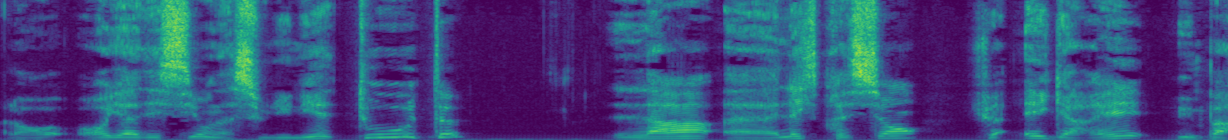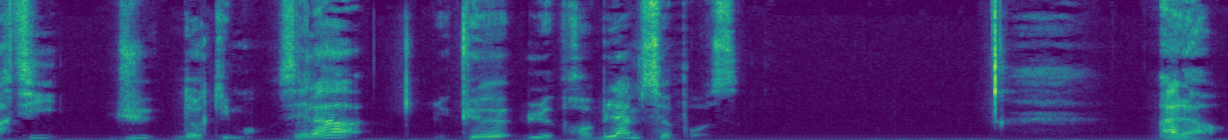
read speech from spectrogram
Alors, regardez ici, on a souligné toute la euh, l'expression tu as égaré une partie du document. C'est là que le problème se pose. Alors,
